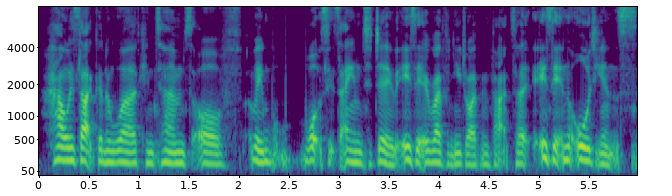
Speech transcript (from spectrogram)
how is that going to work in terms of? I mean, what's its aim to do? Is it a revenue driving factor? Is it an audience?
